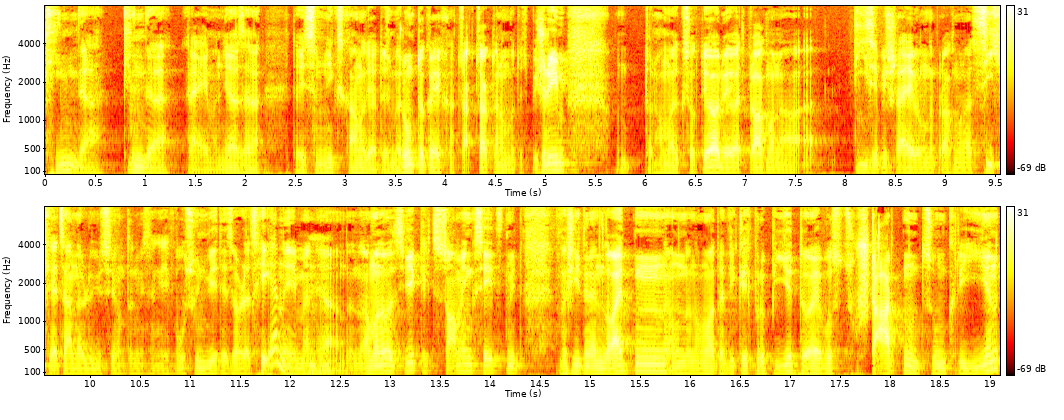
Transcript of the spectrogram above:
Kinder, Kinderreimen. Ja, also da ist ihm nichts gegangen, der hat das mal runtergerechnet, zack, zack, dann haben wir das beschrieben. Und dann haben wir gesagt, ja, jetzt brauchen wir noch diese Beschreibung, dann brauchen wir eine Sicherheitsanalyse und dann müssen wir sagen, wo sollen wir das alles hernehmen? Ja, und dann haben wir das wirklich zusammengesetzt mit verschiedenen Leuten und dann haben wir da wirklich probiert, da was zu starten und zu kreieren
